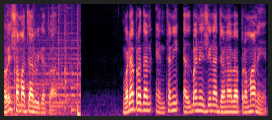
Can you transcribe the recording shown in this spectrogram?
હવે સમાચાર વિગતવાર. વડાપ્રધાન એન્થની એલ્બનેઝીના જણાવ્યા પ્રમાણે,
